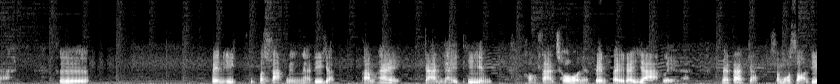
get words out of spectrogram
นะ คือ เป็นอีกอุปสรรคหนึ่งนะที่จะทำให้การย้ายทีมของซานโชเนี่ยเป็นไปได้ยากเลยนะ แม้แต่กับสโมสรที่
